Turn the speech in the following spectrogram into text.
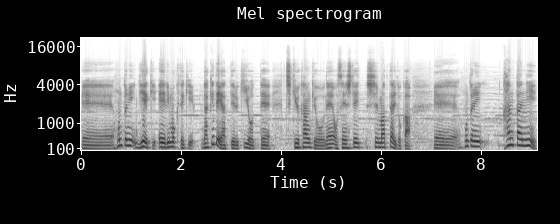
えー、本当に利益、営利目的だけでやっている企業って、地球環境をね、汚染してしまったりとか、えー、本当に簡単に、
